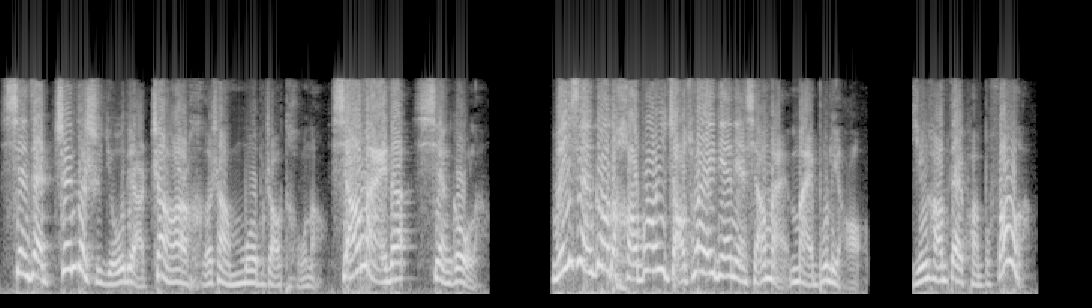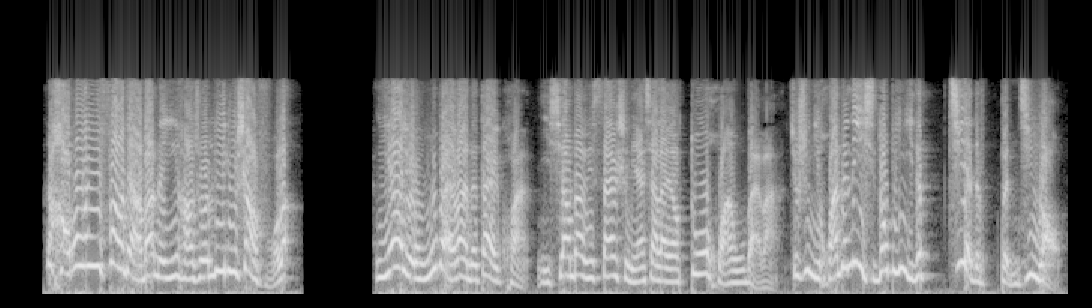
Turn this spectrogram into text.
现在真的是有点丈二和尚摸不着头脑。想买的限购了，没限购的好不容易找出来一点点想买，买不了，银行贷款不放了。那好不容易放点吧，那银行说利率上浮了。你要有五百万的贷款，你相当于三十年下来要多还五百万，就是你还的利息都比你的借的本金高，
